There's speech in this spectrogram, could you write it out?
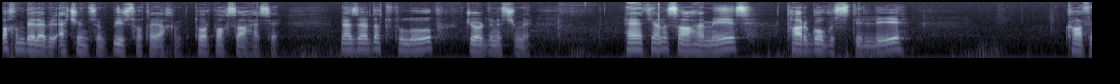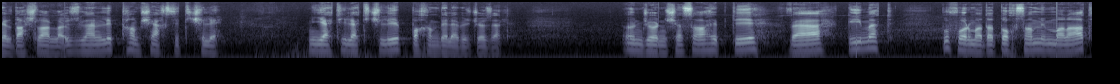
Baxın belə bir əkin üçün 1 sota yaxın torpaq sahəsi nəzərdə tutulub. Gördüyünüz kimi həyətyanı sahəmiz Targov stilli kafel daşlarla üzlənilib, tam şəxsi tikili niyyəti ilə tikilib. Baxın belə bir gözəl ön görünüşə sahibdir və qiymət bu formada 90 min manat.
